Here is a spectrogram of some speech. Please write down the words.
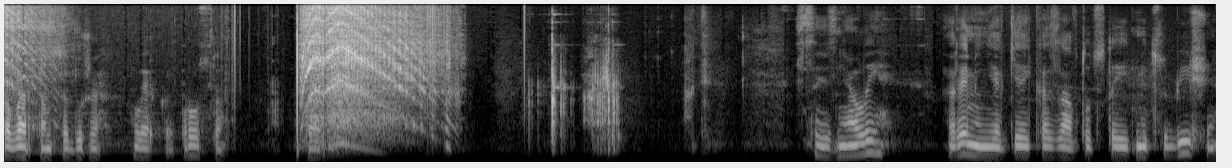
кавертом це дуже легко і просто. Так. Все зняли. Ремінь, як я й казав, тут стоїть Mitsubishi.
